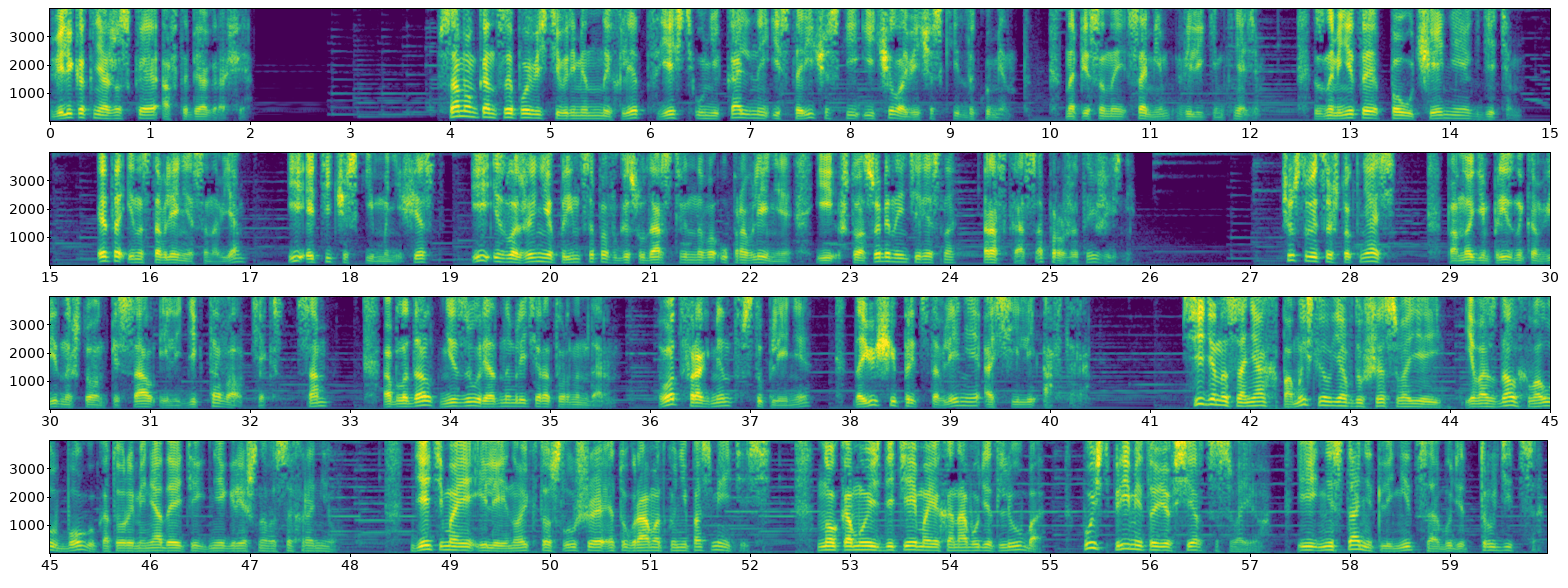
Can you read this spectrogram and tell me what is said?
Великокняжеская автобиография. В самом конце повести временных лет есть уникальный исторический и человеческий документ, написанный самим великим князем. Знаменитое «Поучение к детям». Это и наставление сыновьям, и этический манифест, и изложение принципов государственного управления, и, что особенно интересно, рассказ о прожитой жизни. Чувствуется, что князь, по многим признакам видно, что он писал или диктовал текст сам, обладал незаурядным литературным даром. Вот фрагмент вступления, дающий представление о силе автора. Сидя на санях, помыслил я в душе своей и воздал хвалу Богу, который меня до этих дней грешного сохранил. Дети мои или иной, кто, слушая эту грамотку, не посмейтесь. Но кому из детей моих она будет люба, пусть примет ее в сердце свое и не станет лениться, а будет трудиться.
